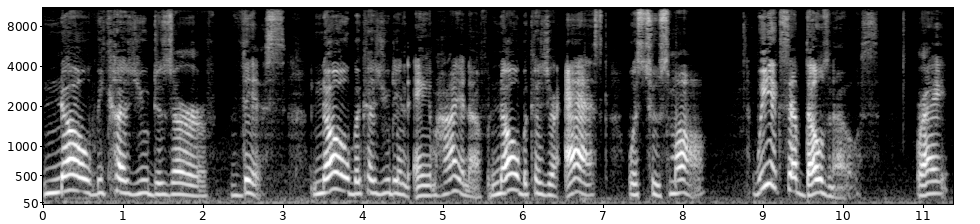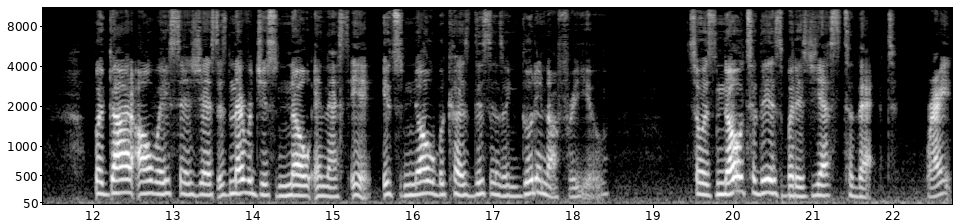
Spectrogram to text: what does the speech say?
no because you deserve this. No because you didn't aim high enough. No because your ask was too small. We accept those no's, right? But God always says yes. It's never just no and that's it. It's no because this isn't good enough for you. So it's no to this, but it's yes to that, right?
